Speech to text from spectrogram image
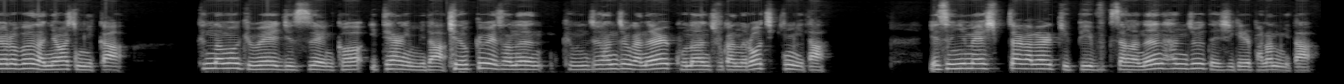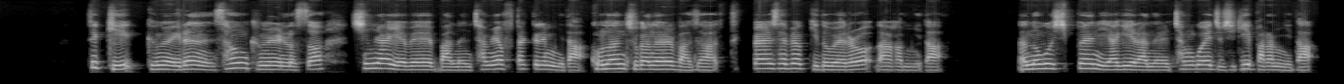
여러분 안녕하십니까? 큰나무 교회 뉴스 앵커 이태양입니다. 기독교에서는 금주 한 주간을 고난 주간으로 지킵니다. 예수님의 십자가를 깊이 묵상하는 한 주 되시길 바랍니다. 특히 금요일은 성금요일로서 심야 예배에 많은 참여 부탁드립니다. 고난 주간을 맞아 특별 새벽 기도회로 나아갑니다. 나누고 싶은 이야기란을 참고해 주시기 바랍니다.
